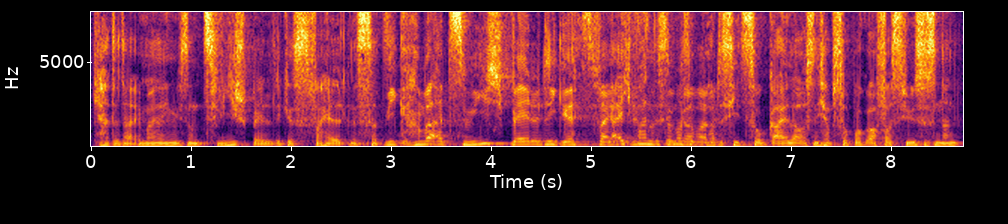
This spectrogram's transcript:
Ich hatte da immer irgendwie so ein zwiespältiges Verhältnis dazu. Wie kann man ein zwiespältiges ja, ich fand das immer so, boah, das sieht so geil aus und ich habe so Bock auf was Süßes und dann,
